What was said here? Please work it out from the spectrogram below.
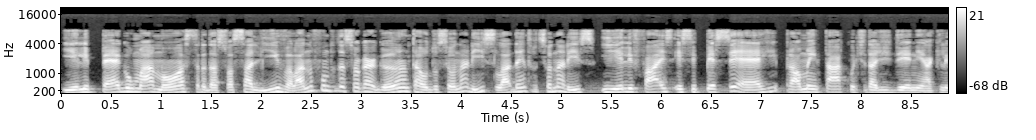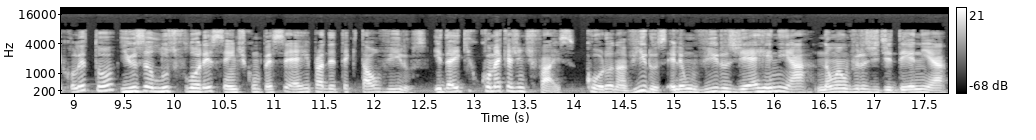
e ele pega uma amostra da sua saliva lá no fundo da sua garganta ou do seu nariz, lá dentro do seu nariz, e ele faz esse PCR para aumentar a quantidade de DNA que ele coletou e usa luz fluorescente com PCR para detectar o vírus. E daí que como é que a gente faz? Coronavírus, ele é um vírus de RNA, não é um vírus de DNA.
